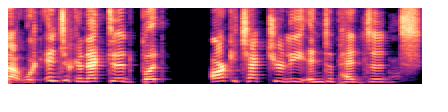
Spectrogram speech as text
that were interconnected but architecturally independent.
